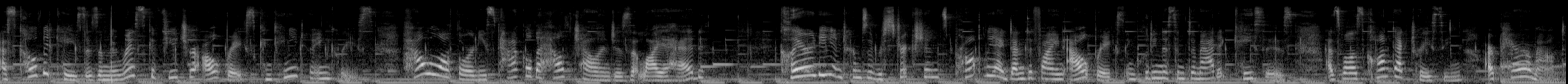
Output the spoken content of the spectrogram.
As COVID cases and the risk of future outbreaks continue to increase, how will authorities tackle the health challenges that lie ahead? Clarity in terms of restrictions, promptly identifying outbreaks, including asymptomatic cases, as well as contact tracing, are paramount,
